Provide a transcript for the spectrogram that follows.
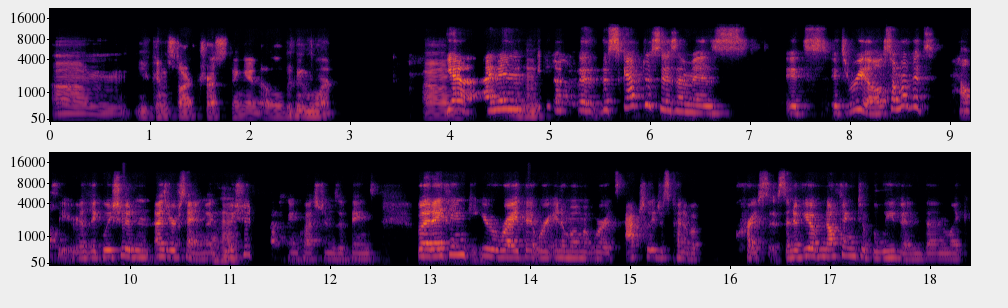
um, you can start trusting it a little bit more. Um, yeah, I mean, mm-hmm. you know, the, the skepticism is it's it's real. Some of it's healthy, right? Like we shouldn't, as you're saying, like mm-hmm. we should be asking questions of things. But I think you're right that we're in a moment where it's actually just kind of a crisis. And if you have nothing to believe in, then like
